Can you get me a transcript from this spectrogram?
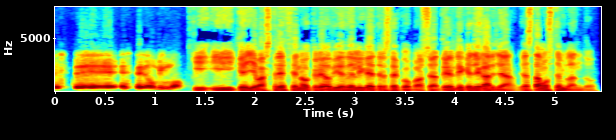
este este domingo. ¿Y, ¿Y qué llevas? 13, ¿no? Creo, 10 de Liga y 3 de Copa. O sea, tiene que llegar ya. Ya estamos temblando.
